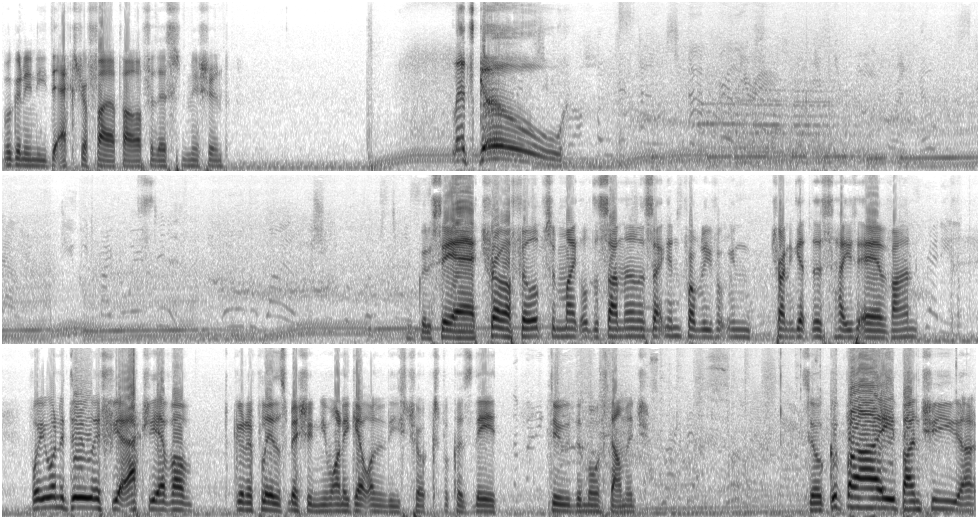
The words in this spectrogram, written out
We're gonna need the extra firepower for this mission. Let's go! I'm gonna say uh, Trevor Phillips and Michael DeSanta in a second, probably fucking trying to get this high, uh, van. What you want to do if you're actually ever gonna play this mission, you want to get one of these trucks because they do the most damage. So goodbye, Banshee. Uh,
